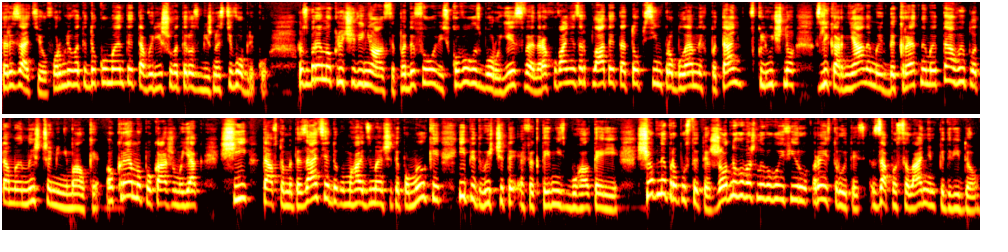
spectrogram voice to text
інвентаризацію, оформлювати документи та вирішувати розбіжності в обліку. Розберемо ключові нюанси ПДФО, військового збору, ЄСВ, нарахування зарплати та топ 7 проблемних питань, включно з лікарняними, декретними та виплатами нижче мінімалки. Окремо покажемо, як ЩІ та автоматизація допомагають зменшити помилки і підвищити ефективність бухгалтерії. Щоб не пропустити жодного важливого ефіру, реєструйтесь за посиланням під відео.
